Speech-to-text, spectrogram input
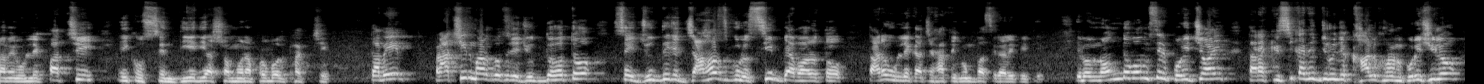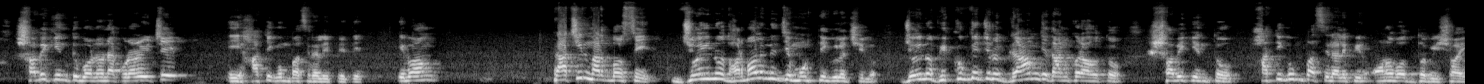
নামের উল্লেখ পাচ্ছি। এই কোশ্চেন দিয়ে দেওয়ার সম্ভাবনা প্রবল থাকছে। তবে প্রাচীন ভারতবর্ষে যে যুদ্ধ হতো, সেই যুদ্ধে যে জাহাজগুলো শিপ ব্যবহার হতো, তারও উল্লেখ আছে হাতিগুম্পা শিলালিপিতে এবং নন্দবংশের পরিচয় তারা কৃষিকাজের জন্য যে খাল খনন করেছিল সবে কিন্তু বর্ণনা করা রয়েছে এই হাতি হাতিগুম্পা শিলালিপিতে এবং প্রাচীন ভারতবর্ষে জৈন ধর্মাবলম্বীর যে মূর্তিগুলো ছিল, জৈন ভিক্ষুকদের জন্য গ্রাম যে দান করা হতো, সবই কিন্তু হাতিগুম্পা শিলালিপির অনবদ্য বিষয়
